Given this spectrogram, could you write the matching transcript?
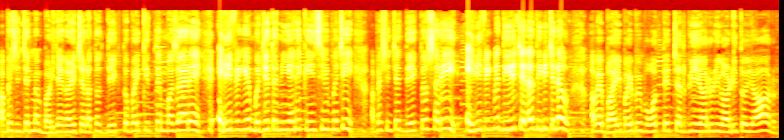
अबे सिंचन मैं बढ़िया गाड़ी चलाता हूँ देख तो भाई कितने मज़ा आ रहे हैं। फ़िक्र मुझे तो नहीं आ रही कहीं से भी मज़े। अबे सिंचन देख तो सरी। अरे फ़िक्र में धीरे चलाओ धीरे चलाओ। अबे भाई भाई भाई बहुत तेज चल रही है यार गाड़ी तो यार।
